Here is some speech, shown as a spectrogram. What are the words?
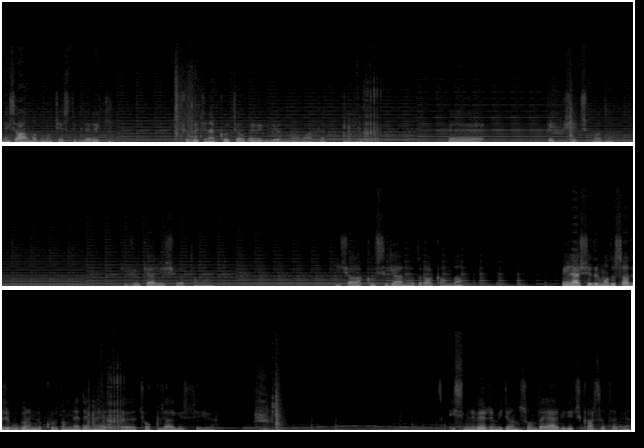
Neyse almadım o chest'i bilerek. Şuradakinden kılıç alıp eve gidiyorum normalde. Ve pek bir şey çıkmadı. Şu Joker yaşıyor tamam. İnşallah kılıçlı gelmiyordur arkamdan. Beyler shader modu sadece bu bölümde kurdum nedeni e, çok güzel gösteriyor. İsmini veririm videonun sonunda eğer video çıkarsa tabi.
